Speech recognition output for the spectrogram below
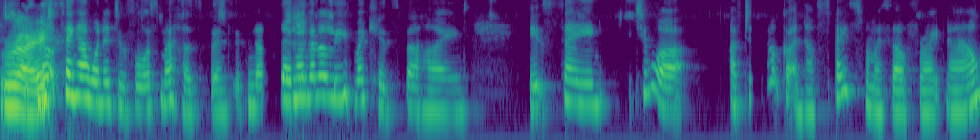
Right. It's not saying I want to divorce my husband. It's not saying I'm going to leave my kids behind. It's saying, do you know what? I've just not got enough space for myself right now.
